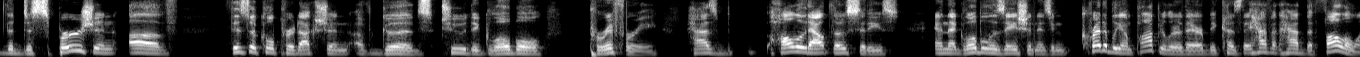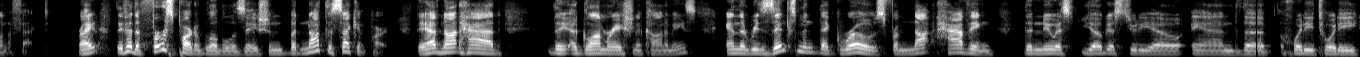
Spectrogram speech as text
The dispersion of physical production of goods to the global periphery has hollowed out those cities and that globalization is incredibly unpopular there because they haven't had the follow-on effect right? They've had the first part of globalization, but not the second part. They have not had the agglomeration economies and the resentment that grows from not having the newest yoga studio and the hoity-toity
